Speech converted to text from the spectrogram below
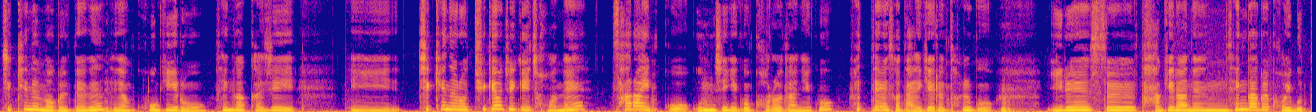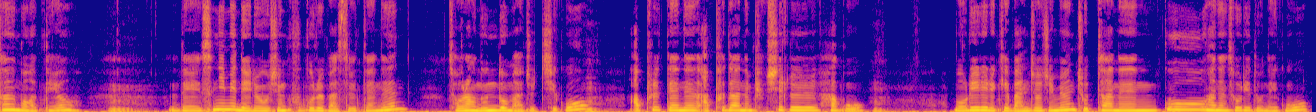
치킨을 먹을 때는 음. 그냥 고기로 생각하지 이 치킨으로 튀겨지기 전에 살아있고 움직이고 걸어다니고 횃대에서 날개를 털고 음. 이랬을 닭이라는 생각을 거의 못하는 것 같아요. 음. 근데 스님이 내려오신 구구를 봤을 때는 저랑 눈도 마주치고 음. 아플 때는 아프다는 표시를 하고 음. 머리를 이렇게 만져주면 좋다는 꾸 하는 소리도 내고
